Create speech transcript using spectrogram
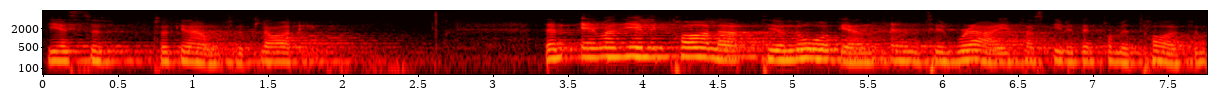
Jesu programförklaring. Den evangelikala teologen N.T. Wright har skrivit en kommentar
